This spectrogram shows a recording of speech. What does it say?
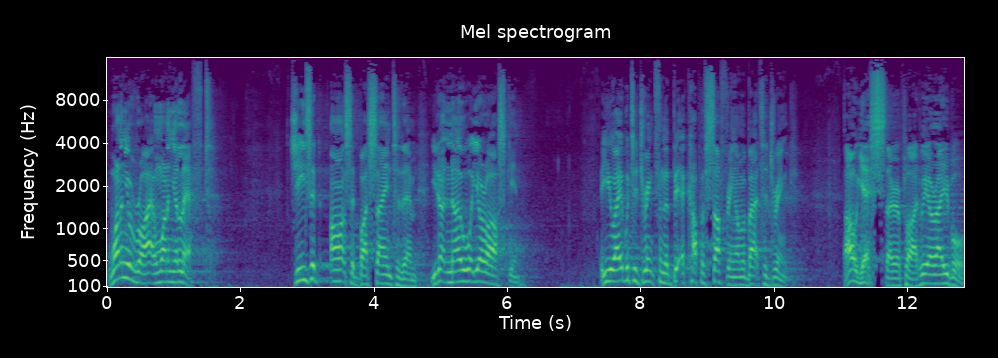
one on your right and one on your left. Jesus answered by saying to them, You don't know what you're asking. Are you able to drink from the bitter cup of suffering I'm about to drink? Oh, yes, they replied, we are able.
